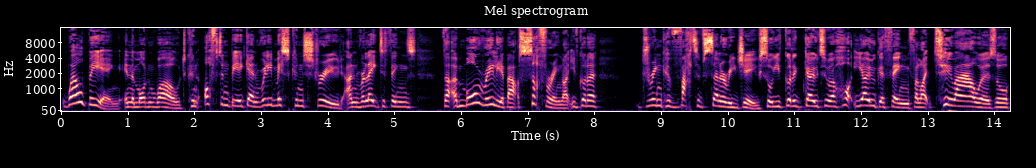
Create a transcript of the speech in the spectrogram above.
well being in the modern world can often be, again, really misconstrued and relate to things that are more really about suffering. Like you've got to drink a vat of celery juice, or you've got to go to a hot yoga thing for like two hours, or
